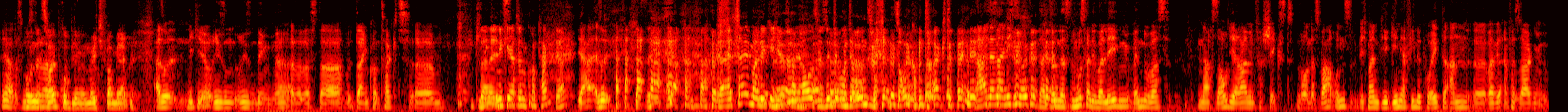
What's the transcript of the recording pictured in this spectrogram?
Ja, das Ohne Zollprobleme möchte ich vermerken. Also, Niki, riesen, riesen Ding, ne? Also, dass da dein Kontakt, ähm, kleiner Niki hatte einen Kontakt, ja? Ja, also. Das, ja, erzähl mal, Niki, hier frei raus. Wir sind ja unter uns, wer denn Zollkontakt? nein, nein, nein, nicht Zollkontakt, sondern das, du musst halt überlegen, wenn du was nach Saudi-Arabien verschickst. So, und das war uns, ich meine, wir gehen ja viele Projekte an, äh, weil wir einfach sagen,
